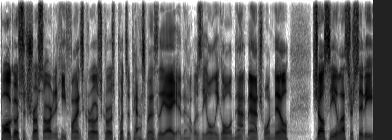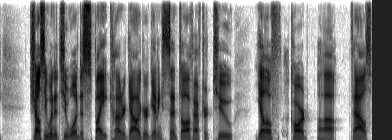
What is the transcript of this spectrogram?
Ball goes to Trossard and he finds Gross. Gross puts it past Meslier, and that was the only goal in that match 1 0. Chelsea and Leicester City. Chelsea win it 2 1 despite Conor Gallagher getting sent off after two yellow card uh, fouls.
